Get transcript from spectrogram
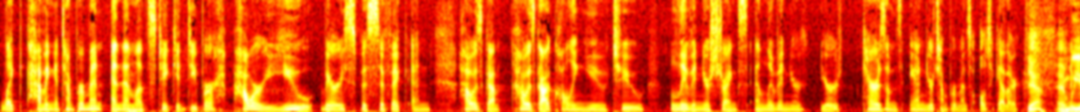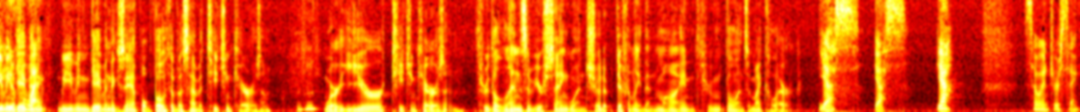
like having a temperament and Mm-hmm. then let's take it deeper how are you very specific and how is god how is god calling you to live in your strengths and live in your your charisms and your temperaments all together Yeah, and we even gave way. an, we even gave an example. Both of us have a teaching charism, Mm-hmm. where your teaching charism through the lens of your sanguine showed up differently than mine through the lens of my choleric. yes yes yeah so interesting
